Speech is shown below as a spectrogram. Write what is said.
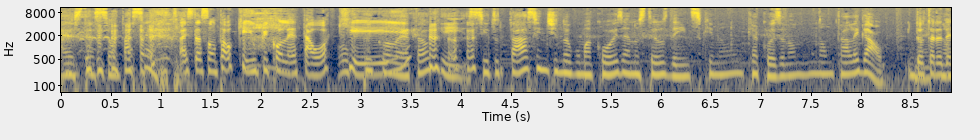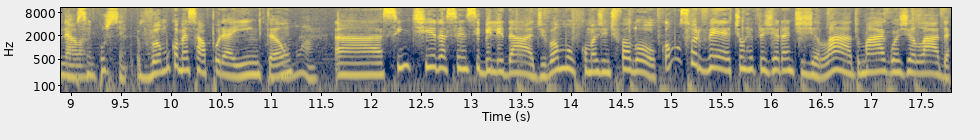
A estação tá certa. A estação tá ok, o picolé tá ok. O picolé tá ok. Se tu tá sentindo alguma coisa, é nos teus dentes que, não, que a coisa não, não tá legal. Doutora né? Daniela, tá 100%. vamos começar por aí então. Vamos lá. Ah, sentir a sensibilidade, vamos, como a gente falou, como um sorvete, um refrigerante gelado, uma água gelada,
